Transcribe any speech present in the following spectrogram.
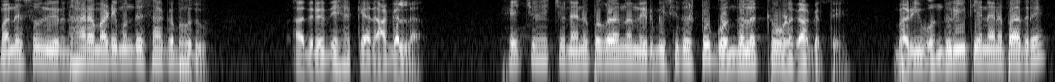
ಮನಸ್ಸು ನಿರ್ಧಾರ ಮಾಡಿ ಮುಂದೆ ಸಾಗಬಹುದು. ಆದರೆ ದೇಹಕ್ಕೆ ಅದಾಗಲ್ಲ. ಹೆಚ್ಚು ಹೆಚ್ಚು ನೆನಪುಗಳನ್ನು ನಿರ್ಮಿಸಿದಷ್ಟು ಗೊಂದಲಕ್ಕೆ ಒಳಗಾಗುತ್ತೆ. ಬರೀ ಒಂದು ರೀತಿಯ ನೆನಪಾದರೆ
